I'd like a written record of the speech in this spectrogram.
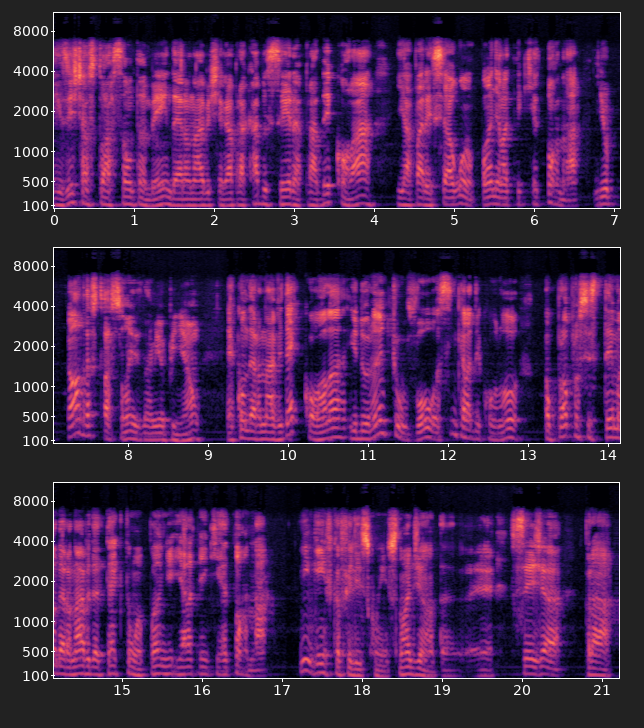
Existe a situação também da aeronave chegar para a cabeceira para decolar e aparecer alguma pane, ela tem que retornar. E o pior das situações, na minha opinião, é quando a aeronave decola e durante o voo, assim que ela decolou, o próprio sistema da aeronave detecta uma pane e ela tem que retornar. Ninguém fica feliz com isso, não adianta. É, seja para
